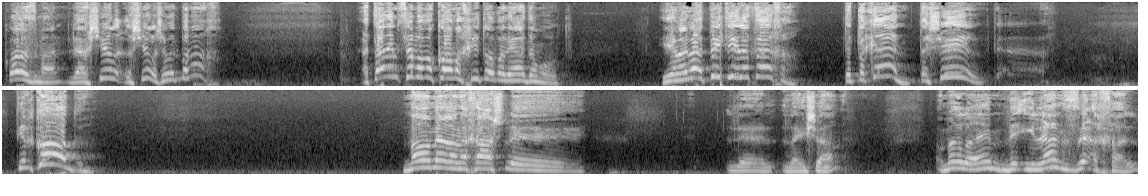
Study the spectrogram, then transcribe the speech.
כל הזמן להשאיר, להשאיר לשם יתברך. אתה נמצא במקום הכי טוב עלי אדמות. ימלא פי תהילתך. תתקן, תשאיר, תרקוד. מה אומר הנחש ל... ל... לאישה? אומר להם, מאילן זה אכל,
